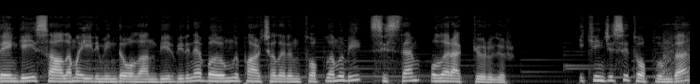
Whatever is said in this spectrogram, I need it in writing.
dengeyi sağlama eğiliminde olan birbirine bağımlı parçaların toplamı bir sistem olarak görülür. İkincisi toplumda,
